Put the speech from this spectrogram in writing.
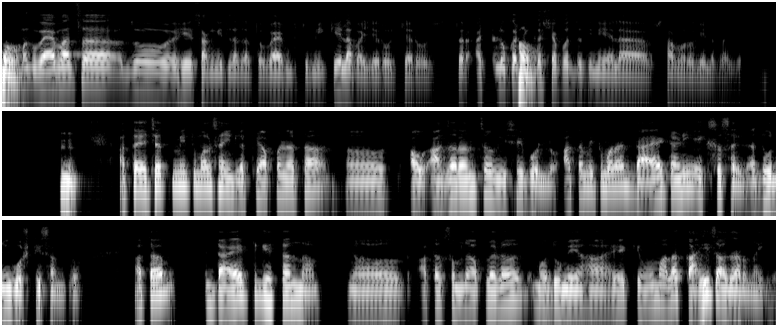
हो. मग व्यायामाचा जो हे सांगितला जातो व्यायाम तुम्ही केला पाहिजे रोजच्या रोज. तर अशा लोकांनी हो. कशा पद्धतीने याला सामोरं गेलं पाहिजे? आता याच्यात मी तुम्हाला सांगितलं की आपण आता आव- आजारांचा विषय बोललो. आता मी तुम्हाला डाएट आणि एक्सरसाइज या दोन्ही गोष्टी सांगतो. आता डाएट घेताना आता समजा आपल्याला मधुमेह आहे किंवा मला काहीच आजार नाहीये.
